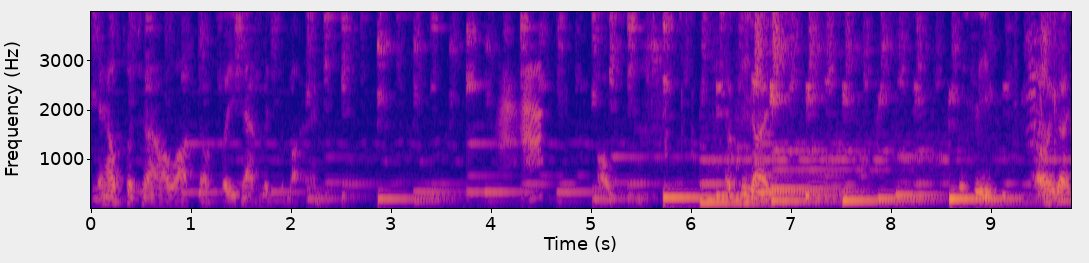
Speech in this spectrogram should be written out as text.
It helps the channel a lot though, so you can't miss the button. Oh, okay, guys. So see, oh, guys,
